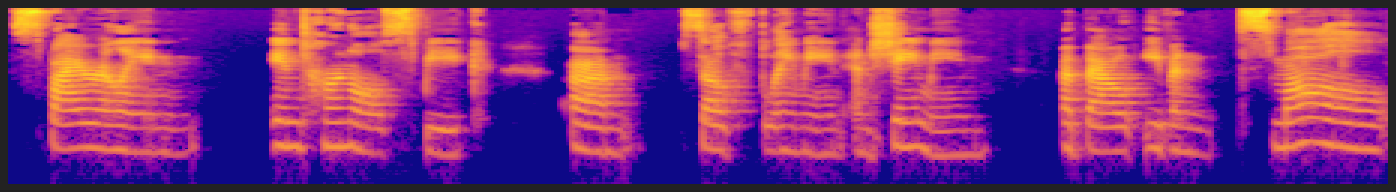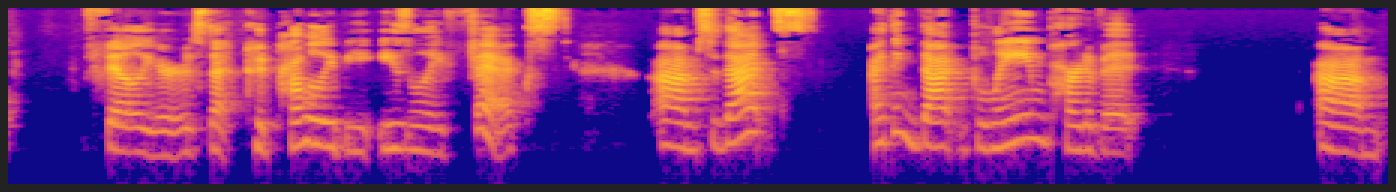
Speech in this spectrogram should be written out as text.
spiraling internal speak, um, self blaming and shaming about even small failures that could probably be easily fixed. Um, so that's, I think that blame part of it um,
